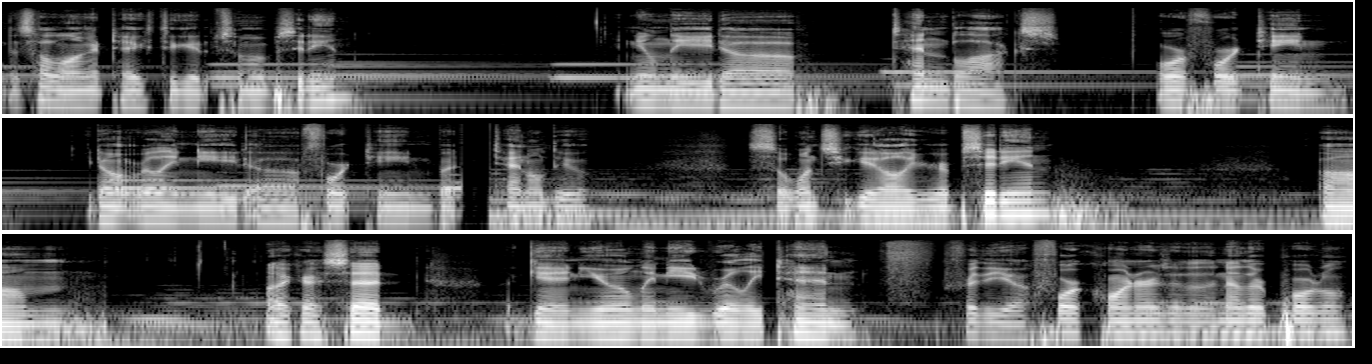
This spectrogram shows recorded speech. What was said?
that's how long it takes to get some obsidian. And you'll need uh, 10 blocks or 14. You don't really need uh, 14, but 10 will do. So once you get all your obsidian, um, like I said, again, you only need really 10 for the uh, four corners of the nether portal.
